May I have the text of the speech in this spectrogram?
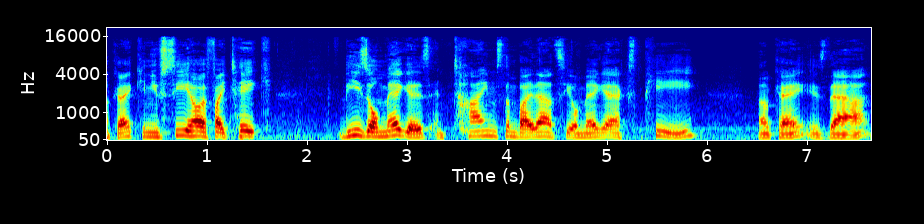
Okay, can you see how if I take these omegas and times them by that, see omega xp, okay, is that,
